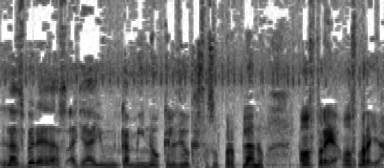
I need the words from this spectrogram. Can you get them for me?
las veredas. Allá hay un camino que les digo que está súper plano. Vamos para allá, vamos para allá.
